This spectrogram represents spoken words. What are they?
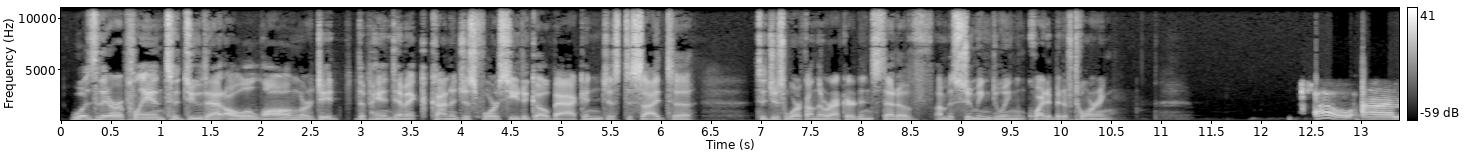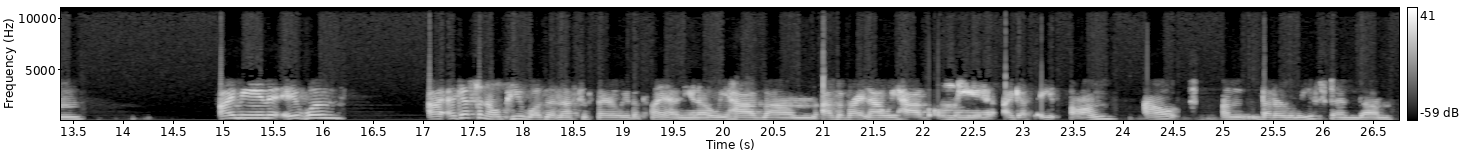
was there a plan to do that all along, or did the pandemic kind of just force you to go back and just decide to to just work on the record instead of, I'm assuming, doing quite a bit of touring? Oh, um, I mean, it was. I, guess an LP wasn't necessarily the plan. You know, we have um, as of right now, we have only I guess eight songs out um, that are released, and um,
